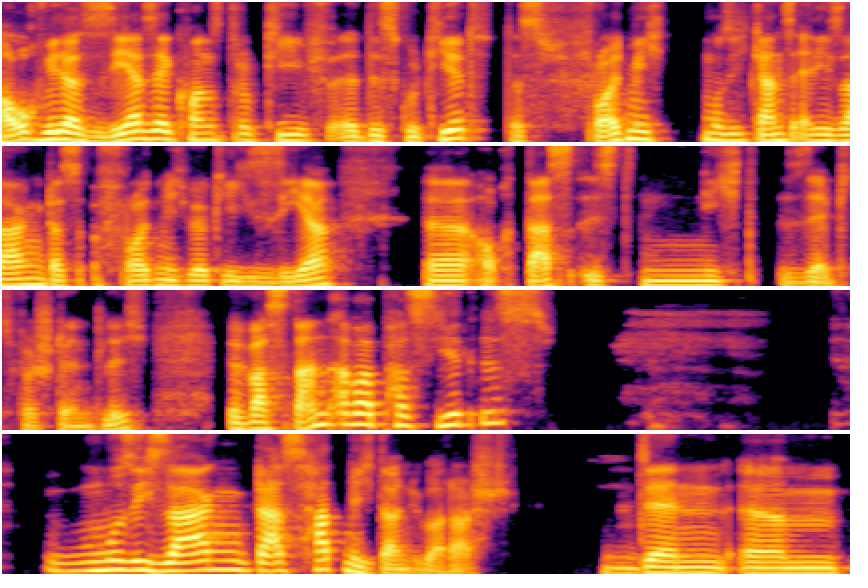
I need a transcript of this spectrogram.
auch wieder sehr, sehr konstruktiv äh, diskutiert. Das freut mich, muss ich ganz ehrlich sagen. Das freut mich wirklich sehr. Äh, auch das ist nicht selbstverständlich. Was dann aber passiert ist, muss ich sagen, das hat mich dann überrascht. Denn ähm,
